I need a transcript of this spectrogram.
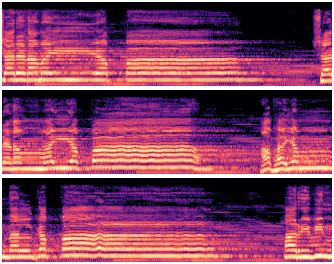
ശരണമയ്യപ്പ. ശരണം അയ്യപ്പ. അഭയം നൽകപ്പ. അറിവിൻ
